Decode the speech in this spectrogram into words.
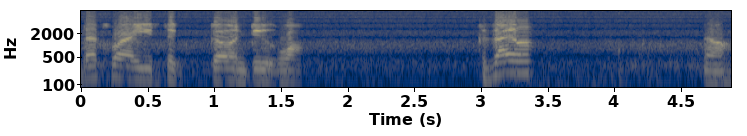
That's where I used to go and do long. Cause I don't. No.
